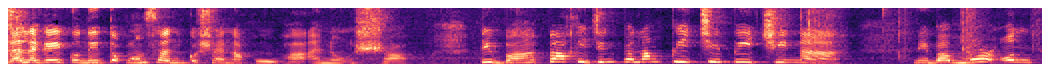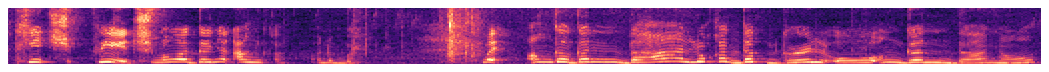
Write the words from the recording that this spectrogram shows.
Lalagay ko dito kung saan ko siya nakuha, anong shop. 'Di ba? Packaging pa lang peachy-peachy na. 'Di ba? More on peach-peach. Mga ganyan ang ano ba? May, ang gaganda. Look at that girl, oh. Ang ganda, no?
